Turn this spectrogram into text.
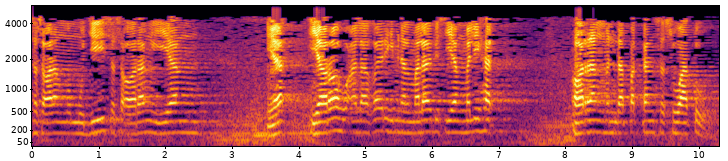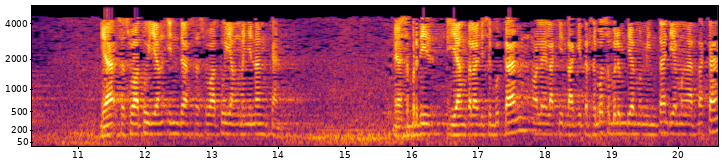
seseorang memuji seseorang yang ya yarahu ala ghairihi minal malabis yang melihat orang mendapatkan sesuatu ya sesuatu yang indah, sesuatu yang menyenangkan. Ya, seperti yang telah disebutkan oleh laki-laki tersebut sebelum dia meminta, dia mengatakan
